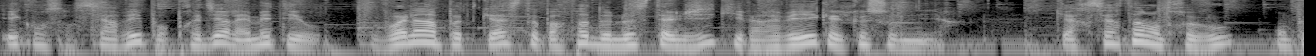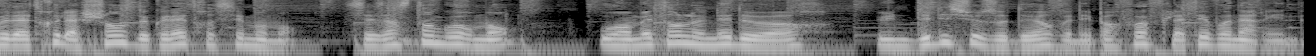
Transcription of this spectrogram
et qu'on s'en servait pour prédire la météo? Voilà un podcast au parfum de nostalgie qui va réveiller quelques souvenirs. Car certains d'entre vous ont peut-être eu la chance de connaître ces moments, ces instants gourmands où en mettant le nez dehors, une délicieuse odeur venait parfois flatter vos narines.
